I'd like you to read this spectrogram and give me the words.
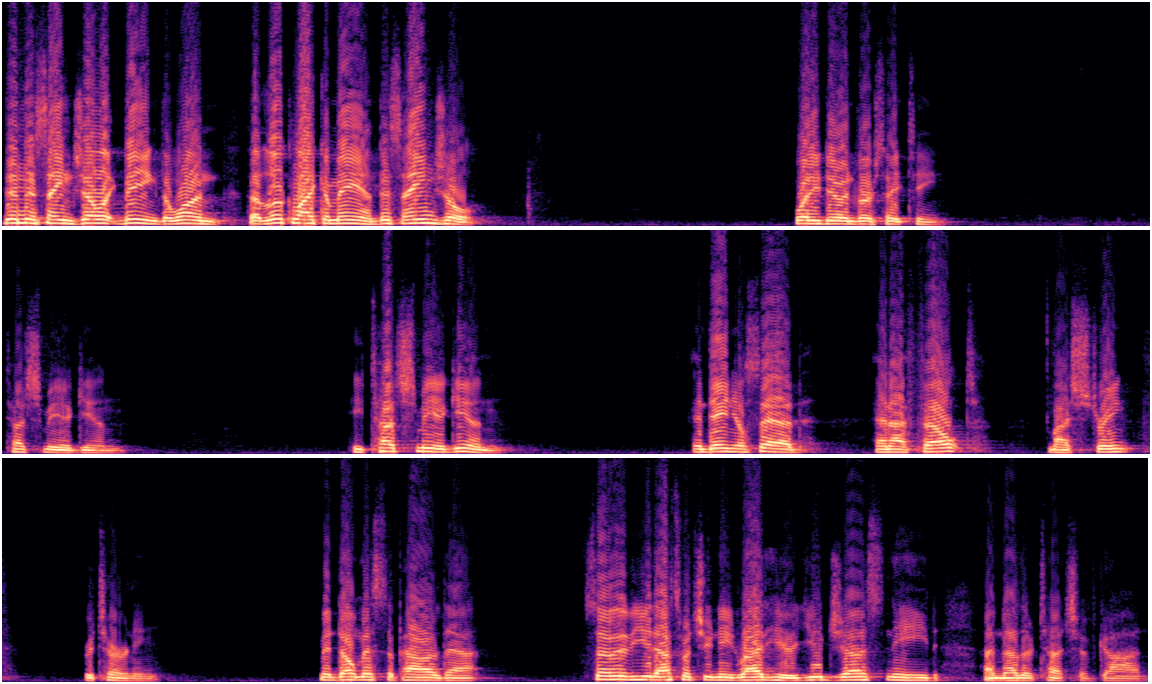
Then this angelic being, the one that looked like a man, this angel, what did he do in verse 18? Touch me again. He touched me again. And Daniel said, And I felt my strength returning. Man, don't miss the power of that. Some of you, that's what you need right here. You just need another touch of God.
